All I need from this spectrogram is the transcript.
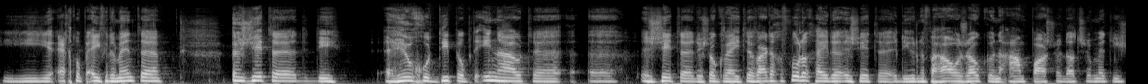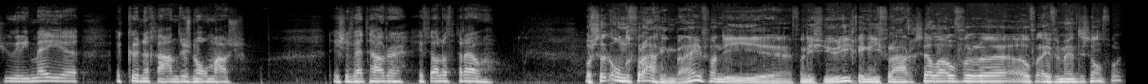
die echt op evenementen eh, zitten... die heel goed diep op de inhoud zitten. Dus ook weten waar de gevoeligheden zitten. Die hun verhaal zo kunnen aanpassen... dat ze met die jury mee kunnen gaan. Dus nogmaals, deze wethouder heeft alle vertrouwen. Was er een ondervraging bij van die, eh, van die jury? Gingen die vragen stellen over, eh, over evenementen in Zandvoort?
